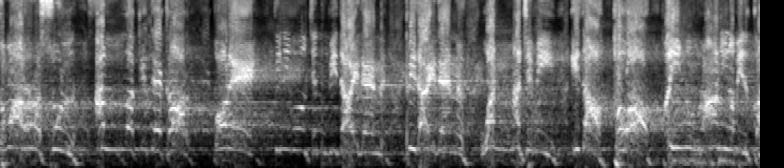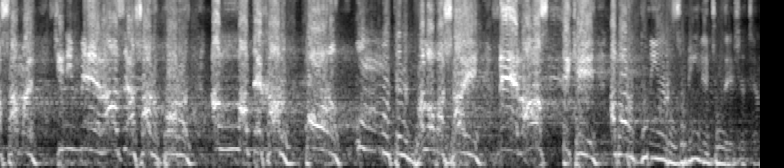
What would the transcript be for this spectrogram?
তোমার রসুল আল্লাহকে দেখার পরে তিনি বলছেন, বিদায় দেন বিদায় দেন। ওয়ান নাজমি ইদা হাওয়া ওই নুরানি নবীর কসম, যিনি মেরাজে আসার পর আল্লাহ দেখার পর উম্মতের ভালোবাসায় মেরাজ থেকে আবার দুনিয়ার জমিনে চলে এসেছেন।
